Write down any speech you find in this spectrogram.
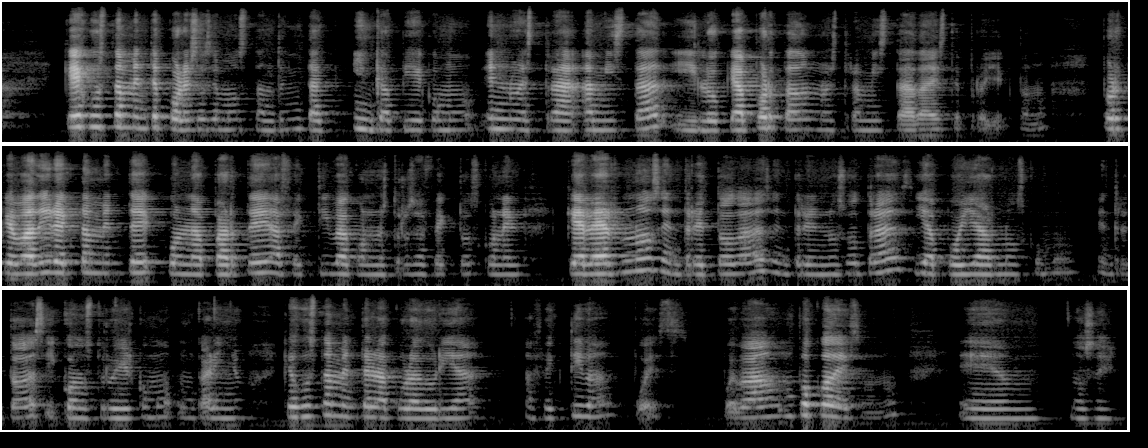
que justamente por eso hacemos tanto hincapié como en nuestra amistad y lo que ha aportado nuestra amistad a este proyecto, ¿no? Porque va directamente con la parte afectiva, con nuestros afectos, con el querernos entre todas, entre nosotras y apoyarnos como entre todas y construir como un cariño, que justamente la curaduría afectiva, pues, pues va un poco de eso, ¿no? Em, no sé,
